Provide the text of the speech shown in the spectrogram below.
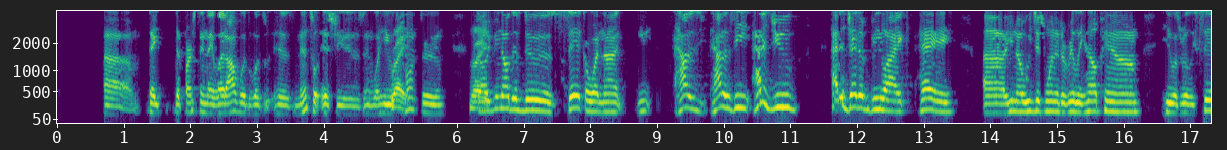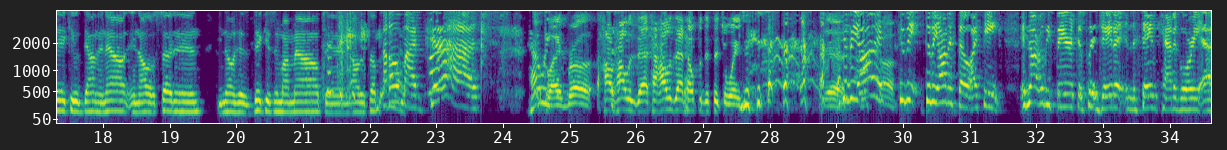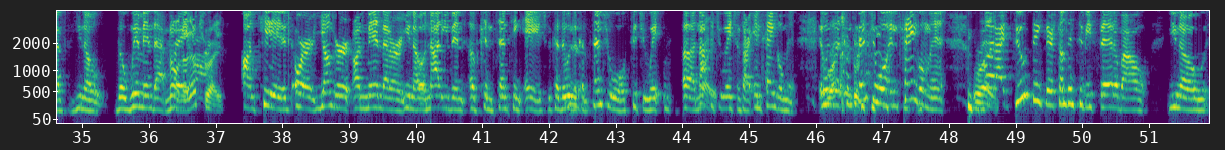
um, they the first thing they let off with was his mental issues and what he was Right. going through. So if you know this dude is sick or whatnot, you how does how does he how did you how did Jada be like, hey, uh, you know, we just wanted to really help him. He was really sick. He was down and out, and all of a sudden, you know, his dick is in my mouth and all this other. I'm Oh my gosh. How it's we? like bro how how is that how is that helping the situation yeah to be honest, to be to be honest though, I think it's not really fair to put Jada in the same category as you know the women that no prey no that's on, right on kids or younger on men that are you know not even of consenting age because it was a consensual situation, uh, not Right. situation, sorry, entanglement. It was Right. a consensual entanglement. But I do think there's something to be said about you know,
